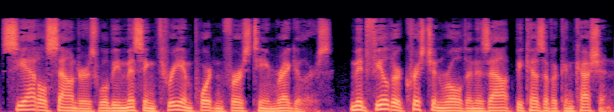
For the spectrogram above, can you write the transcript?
Seattle Sounders will be missing three important first team regulars. Midfielder Christian Roldan is out because of a concussion,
